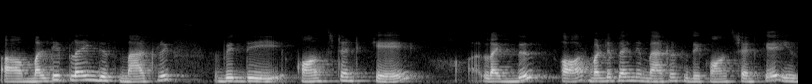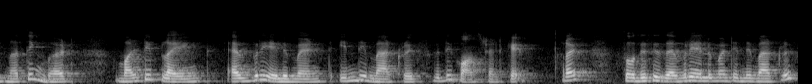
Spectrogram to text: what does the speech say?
uh, multiplying this matrix with the constant k uh, like this or multiplying the matrix with the constant k is nothing but multiplying every element in the matrix with the constant k right? So this is every element in the matrix.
